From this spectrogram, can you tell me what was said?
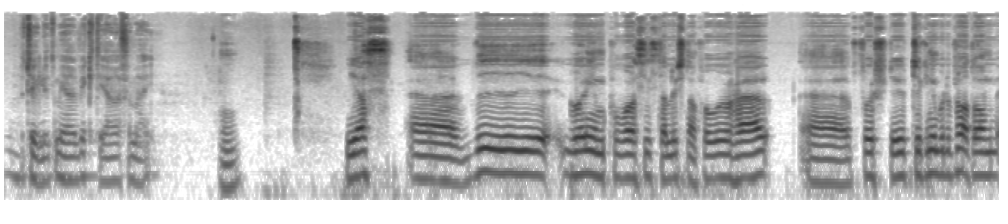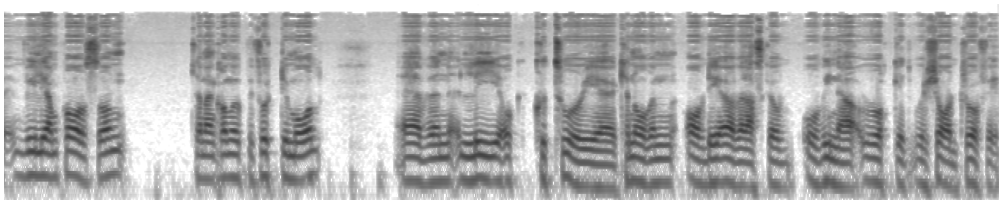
betydligt mer viktigare för mig. Yes. Eh, vi går in på våra sista lyssnarfrågor här. Eh, först ut, tycker ni borde prata om William Karlsson. Kan han komma upp i 40 mål? Även Lee och Couturier. Kan någon av de överraska och, och vinna Rocket Richard Trophy?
